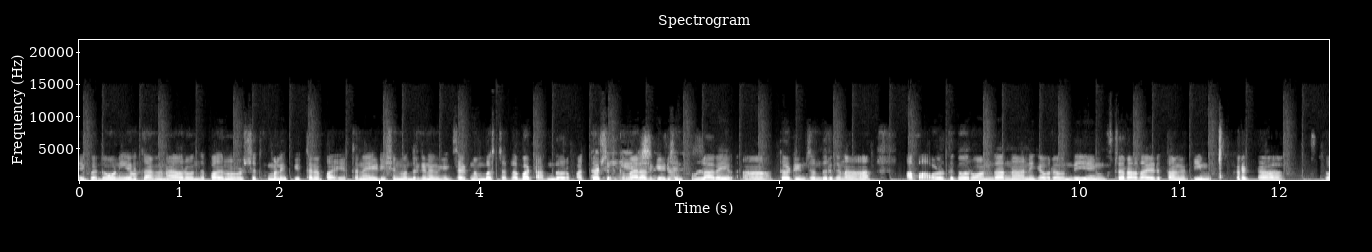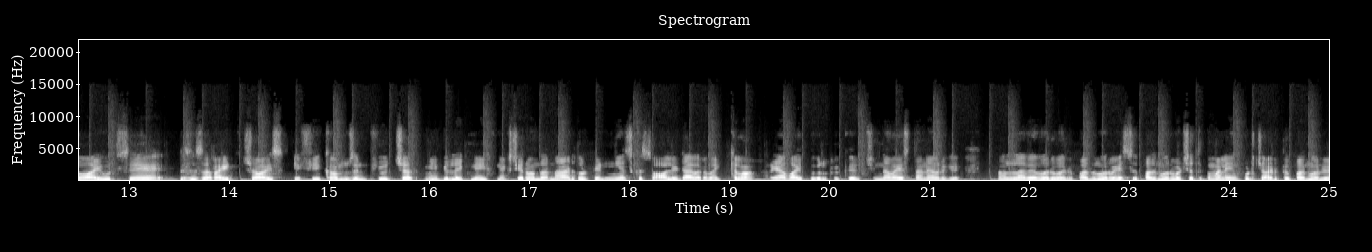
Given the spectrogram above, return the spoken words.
இப்போ தோனி எடுத்தாங்கன்னா அவர் வந்து பதினோரு வருஷத்துக்கு மேலே இப்போ இத்தனை எத்தனை எடிஷன் வந்திருக்குன்னு எனக்கு எக்ஸாக்ட் நம்பர்ஸ் தெரியல. பட் அந்த ஒரு பத்து 13 வருஷத்துக்கு மேலே அதுக்கு எடிஷன் ஃபுல்லாகவே தேர்ட்டின்ஸ் வந்திருக்குன்னா அப்போ அவ்வளோத்துக்கு அவர் வந்தாருன்னா அன்னைக்கு அவரை வந்து யங்ஸ்டராக தான் எடுத்தாங்க டீம் கரெக்டா so I would say this is a right choice if he comes in future maybe like next year வந்தாருன்னா அடுத்த ஒரு டென் இயர்ஸ்க்கு சாலிடாக அவரை வைக்கலாம். நிறைய வாய்ப்புகள் இருக்கு. சின்ன வயசு தானே அவருக்கு. நல்லாவே வருவார். பதினோரு வயசு பதினோரு வருஷத்துக்கு மேலேயும் பிடிச்சி அடுத்து பதினோரு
